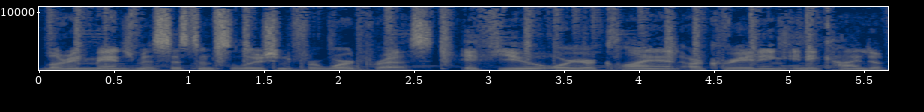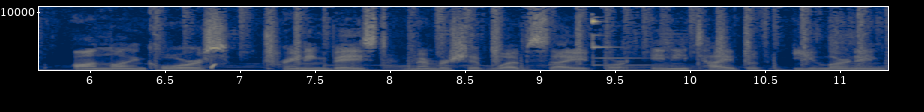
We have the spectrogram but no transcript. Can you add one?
learning management system solution for WordPress. If you or your client are creating any kind of online course, training based membership website, or any type of e learning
